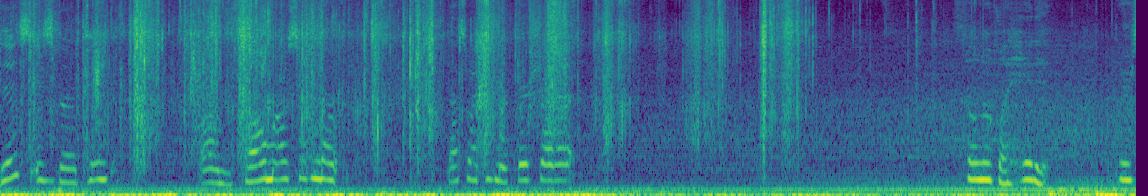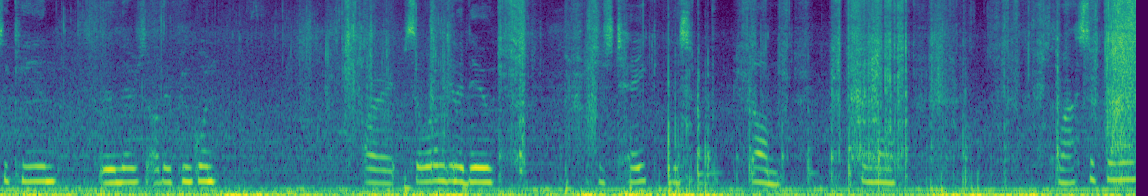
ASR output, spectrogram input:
This is the pink um, foam I was talking about. That's what I took my first shot at. I don't know if I hit it. There's the can, and then there's the other pink one. Alright, so what I'm gonna do is just take this um little plastic thing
